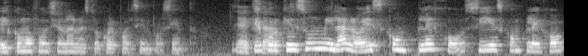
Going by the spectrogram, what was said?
el cómo funciona nuestro cuerpo al 100%. ¿Por Porque es un milagro, es complejo, sí es complejo.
